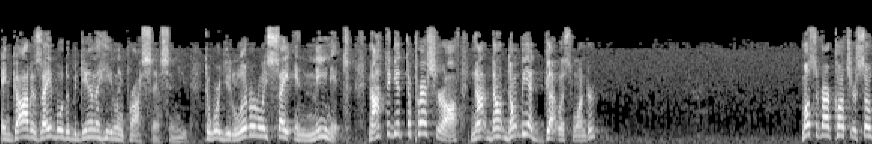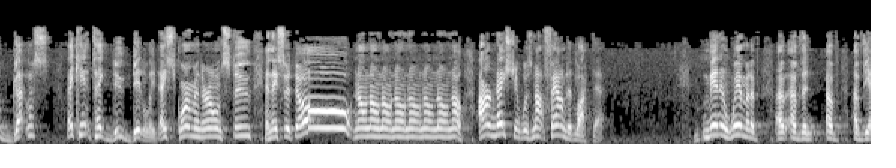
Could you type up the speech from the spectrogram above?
And God is able to begin a healing process in you to where you literally say and mean it. Not to get the pressure off. Not, don't, don't be a gutless wonder. Most of our culture is so gutless, they can't take do diddly. They squirm in their own stew and they sit oh, no, no, no, no, no, no, no, no. Our nation was not founded like that. Men and women of, of, of the, of, of the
